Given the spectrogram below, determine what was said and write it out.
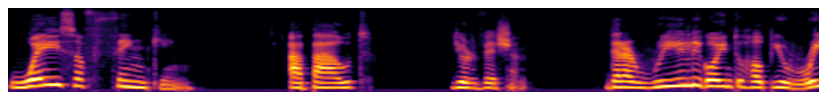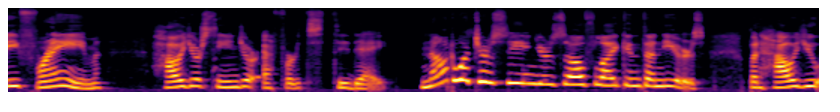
ways of thinking about your vision that are really going to help you reframe how you're seeing your efforts today. Not what you're seeing yourself like in 10 years, but how you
